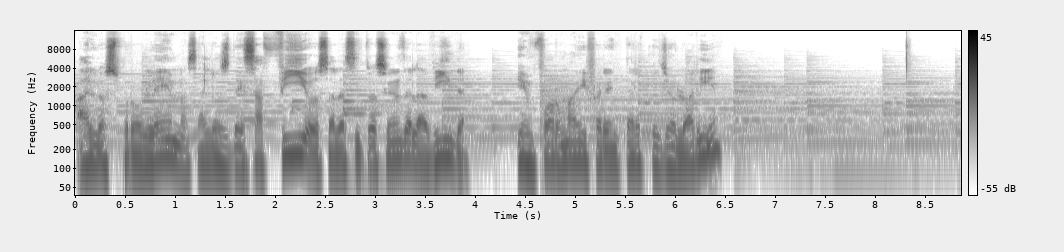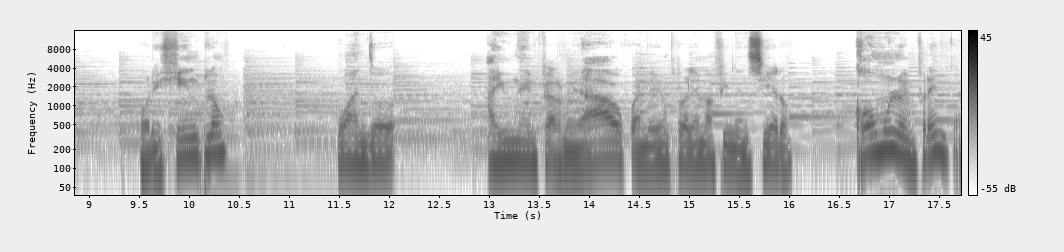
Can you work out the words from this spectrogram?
a los problemas, a los desafíos, a las situaciones de la vida en forma diferente a lo que yo lo haría? Por ejemplo, cuando hay una enfermedad o cuando hay un problema financiero, ¿cómo lo enfrentan?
